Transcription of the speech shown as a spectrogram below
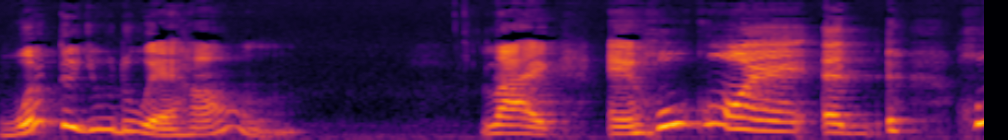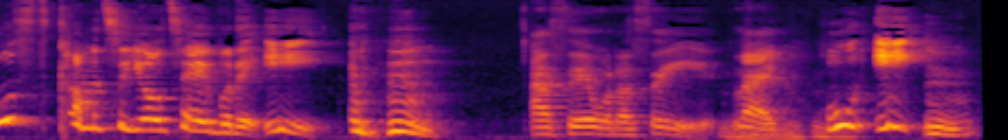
what do you do at home? Like, and who going? At, who's coming to your table to eat? I said what I said. Like, who eating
